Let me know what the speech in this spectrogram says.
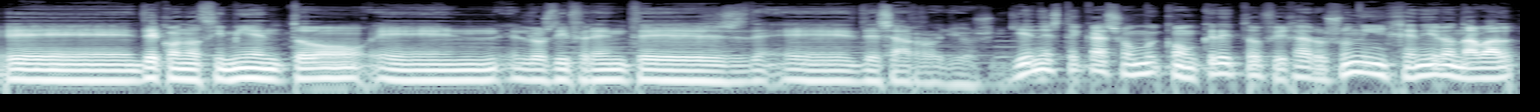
eh, de conocimiento en, los diferentes desarrollos. Y en este caso muy concreto, fijaros, un ingeniero naval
